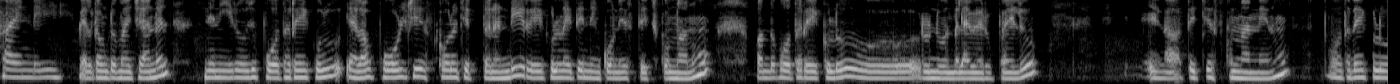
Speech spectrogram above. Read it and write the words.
హాయ్ అండి వెల్కమ్ టు మై ఛానల్. నేను ఈరోజు పూత రేకులు ఎలా ఫోల్డ్ చేసుకోవాలో చెప్తానండి. రేకులను అయితే నేను కొనేసి తెచ్చుకున్నాను. వంద పూత రేకులు రెండు వందల యాభై రూపాయలు. ఇలా తెచ్చేసుకున్నాను నేను. పూత రేకులు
